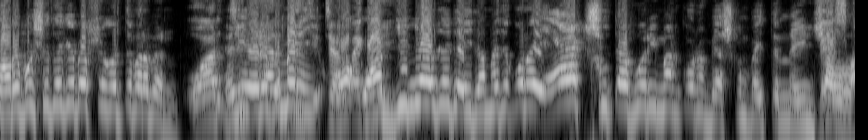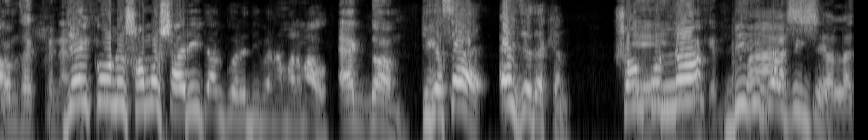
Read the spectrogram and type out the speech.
ঘরে বসে থেকে ব্যবসা করতে পারবেন। এরকমের অরিজিনাল যেটা এটার মধ্যে কোনো এক সুতা পরিমাণ কোনো কম পাইতেন না ইনশাআল্লাহ যে কোনো সমস্যা রিটার্ন করে দিবেন আমার মাল। একদম। ঠিক আছে? এই যে দেখেন সম্পূর্ণ ডিজিটাল মাশাআল্লাহ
